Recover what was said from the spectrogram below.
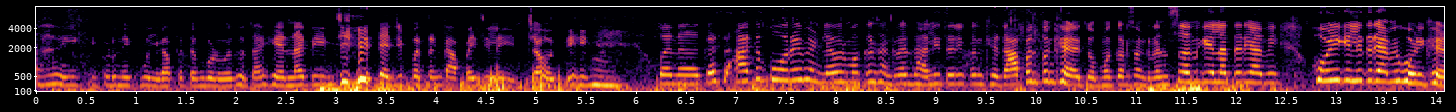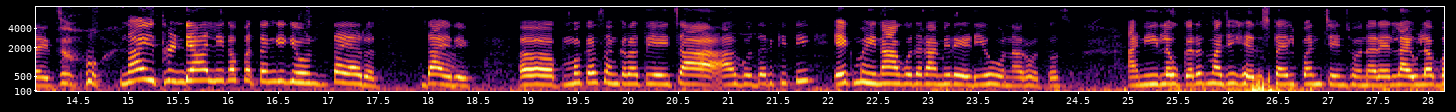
एक तिकडून एक मुलगा पतंग उडवत होता. ह्यांना तीनची त्याची पतंग कापायची लई इच्छा होती. पण कसं आता पोरे म्हटल्यावर मकर संक्रांत झाली तरी पण खेळतो आपण पण खेळायचो. मकर संक्रांत सण गेला तरी आम्ही होळी गेली तरी आम्ही होळी खेळायचो. नाही थंडी आली का पतंगी घेऊन तयारच डायरेक्ट. मकर संक्रांत यायच्या अगोदर किती? एक महिना अगोदर आम्ही रेडी होणार होतोच. आणि लवकरच माझी हेअरस्टाईल पण चेंज होणार आहे. लाईव्हला ब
